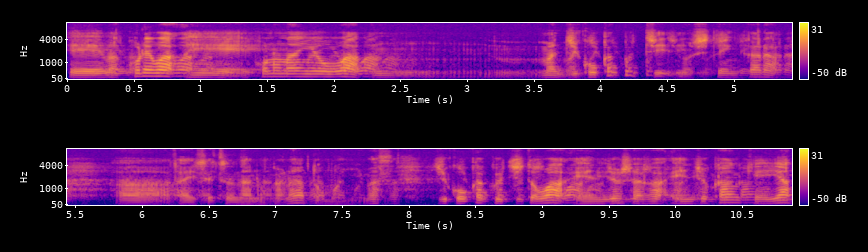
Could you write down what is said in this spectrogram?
えー、まあ、これは、えー、この内容は、うんまあ、自己各地の視点からあ大切なのかなと思います自己覚知とは援助者が援助関係や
